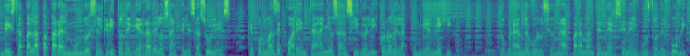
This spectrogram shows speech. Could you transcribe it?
De Iztapalapa para el mundo es el grito de guerra de Los Ángeles Azules, que por más de 40 años han sido el ícono de la cumbia en México, logrando evolucionar para mantenerse en el gusto del público.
